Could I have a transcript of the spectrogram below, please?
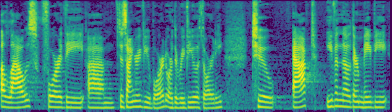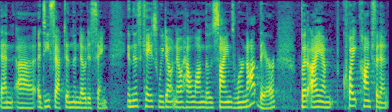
allows for the um, design review board or the review authority to act even though there may be an, uh, a defect in the noticing. In this case, we don't know how long those signs were not there, but I am quite confident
